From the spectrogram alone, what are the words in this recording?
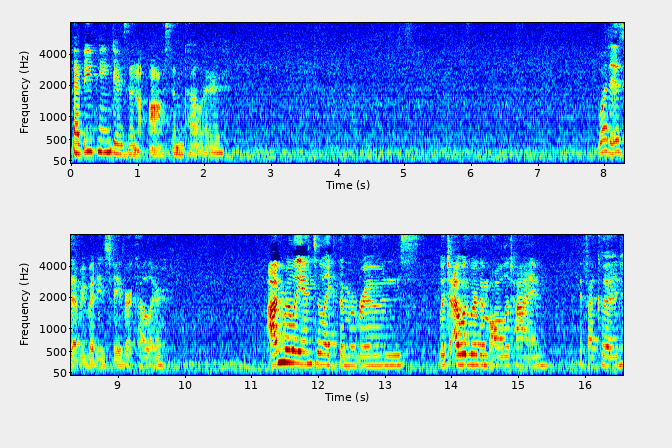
Peppy Pink is an awesome color. What is everybody's favorite color? I'm really into like the maroons, which I would wear them all the time if I could.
